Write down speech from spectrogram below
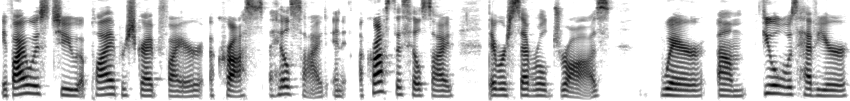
if I was to apply a prescribed fire across a hillside, and across this hillside, there were several draws where um, fuel was heavier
